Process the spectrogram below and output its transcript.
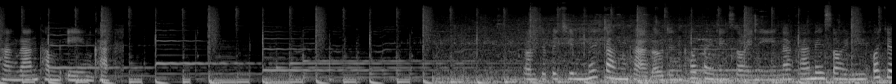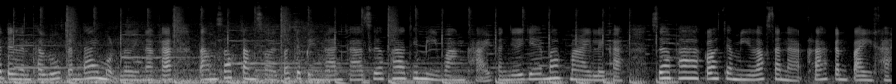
ทางร้านทำเองค่ะ เราจะไปชิมด้วยกันค่ะ เราเดินเข้าไปในซอยนี้นะคะ ในซอยนี้ก็จะเดินทะลุกันได้หมดเลยนะคะ ตามซอกตามซอยก็จะเป็นร้านค้าเสื้อผ้าที่มีวางขายกันเยอะแยะมากมายเลยค่ะ เสื้อผ้าก็จะมีลักษณะคล้ากันไปค่ะ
